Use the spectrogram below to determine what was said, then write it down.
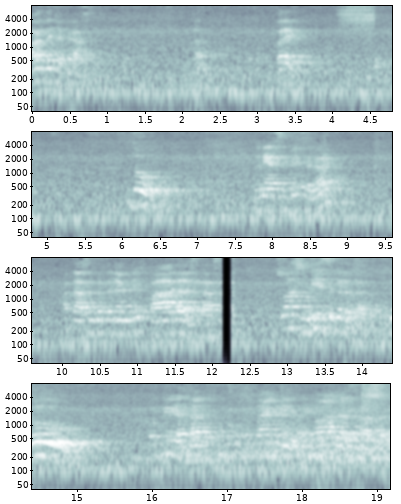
अर्ध चक्रासन हं? बरें दोन दोन्ही हात सरळ आता आसन करतले आमचे पाद श्वास कडे पाद हस्तासन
